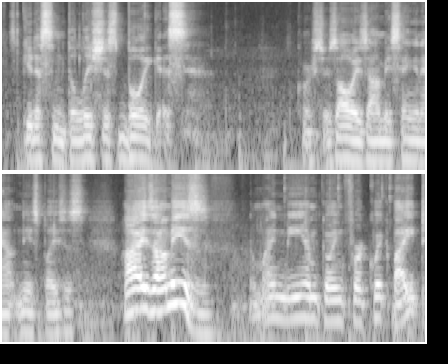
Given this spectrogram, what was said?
Let's get us some delicious boigas. Of course, there's always zombies hanging out in these places. Hi, zombies! Don't mind me, I'm going for a quick bite.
